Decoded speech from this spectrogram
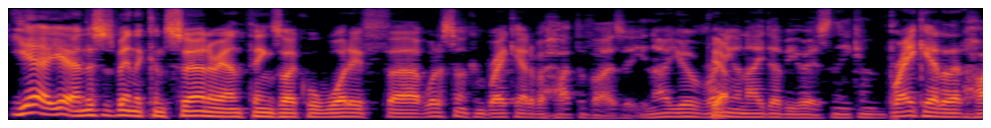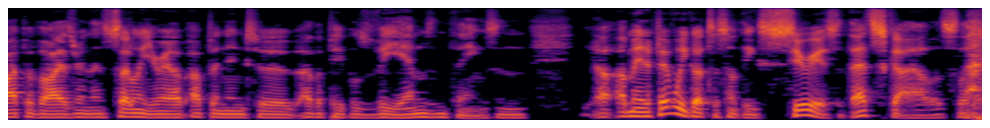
Yeah, yeah, and this has been the concern around things like, well, what if uh, what if someone can break out of a hypervisor? You know, you're running yep. on AWS, and you can break out of that hypervisor, and then suddenly you're up and into other people's VMs and things. And uh, I mean, if ever we got to something serious at that scale, it's like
